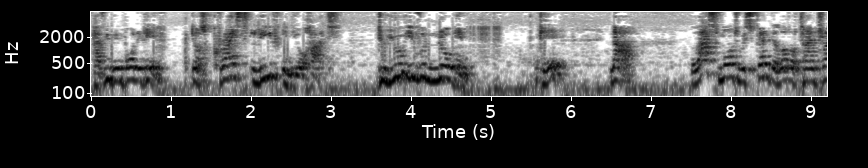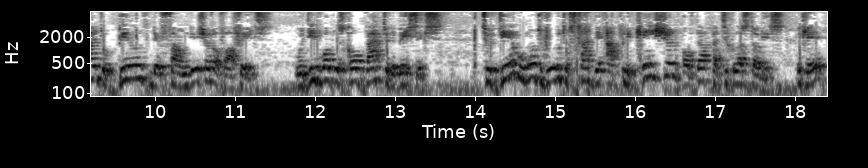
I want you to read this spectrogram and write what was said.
Have you been born again? Does Christ live in your heart? Do you even know him? Okay? Now, last month we spent a lot of time trying to build the foundation of our faith. We did what was called back to the basics. Today we want to be able to start the application of that particular studies. Okay?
